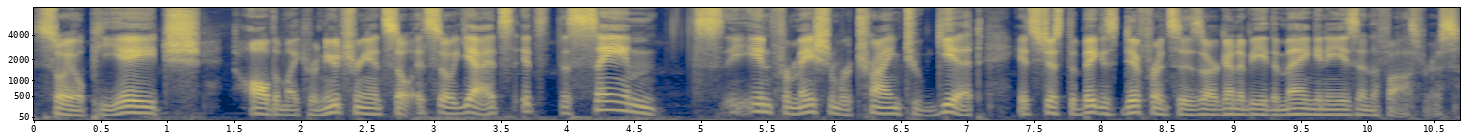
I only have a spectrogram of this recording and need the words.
soil pH, all the micronutrients. So so yeah, it's it's the same information we're trying to get. It's just the biggest differences are going to be the manganese and the phosphorus.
